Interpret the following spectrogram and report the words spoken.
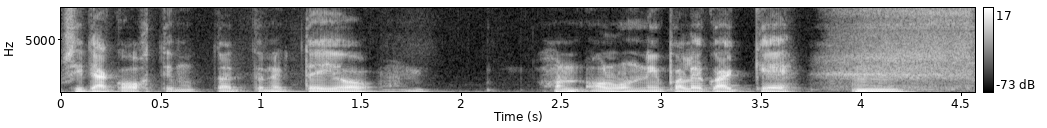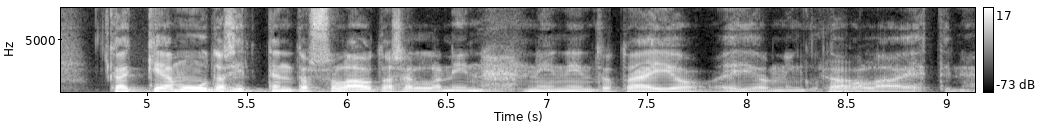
sitä kohti, mutta että nyt ei ole, on ollut niin paljon kaikkea, mm. Kaikkea muuta sitten tuossa lautasella, niin, niin, niin tota ei ole, ei ole niin kuin tavallaan ehtinyt.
